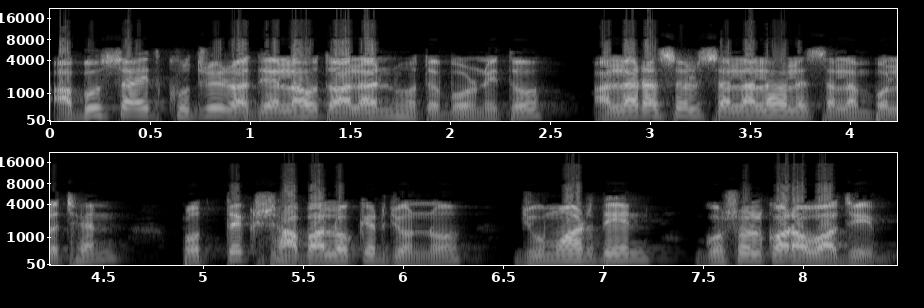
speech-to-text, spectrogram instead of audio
আবু সাইদ খুদ্রি রাজিয়াল্লাহ তাল্লাহ্ন হতে বর্ণিত, আল্লাহ রাসুল সাল্লাহ সাল্লাম বলেছেন, প্রত্যেক সাবালকের জন্য জুমার দিন গোসল করা ওয়াজিব।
